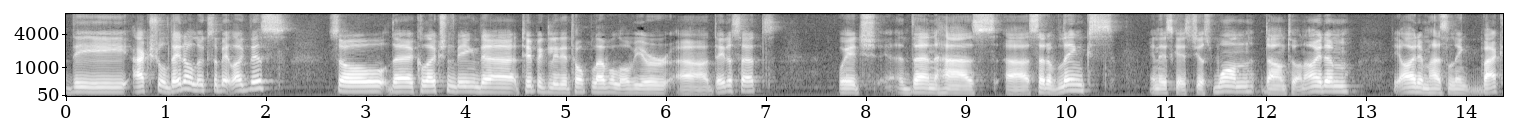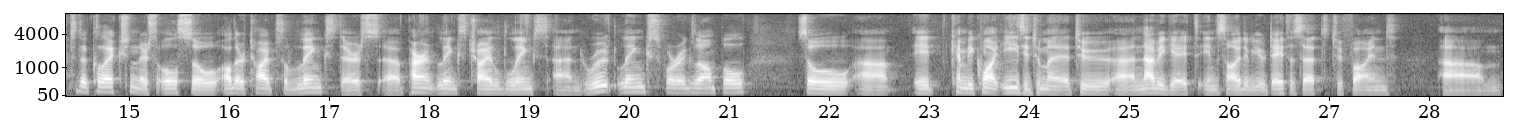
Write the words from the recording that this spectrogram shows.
the actual data looks a bit like this. So the collection being the typically the top level of your uh, data set, which then has a set of links, in this case just one, down to an item. The item has a link back to the collection. There's also other types of links. There's uh, parent links, child links, and root links, for example. So uh, it can be quite easy to, to uh, navigate inside of your dataset to find um,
